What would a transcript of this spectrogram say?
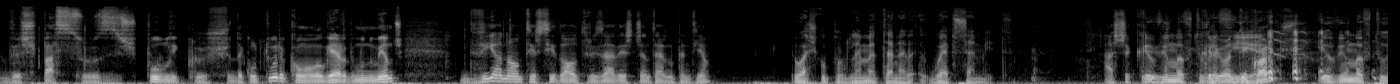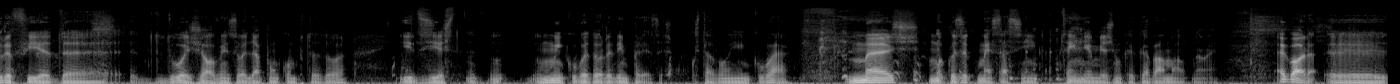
de espaços públicos da cultura, com o aluguer de monumentos. Devia ou não ter sido autorizado este jantar no Panteão? Eu acho que o problema está na Web Summit. Acha que eu vi uma fotografia, anticorpos? Eu vi uma fotografia de, de duas jovens a olhar para um computador e dizia uma incubadora de empresas que estavam a incubar. Mas uma coisa começa assim, tem mesmo que acabar mal, não é? Agora, eh,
